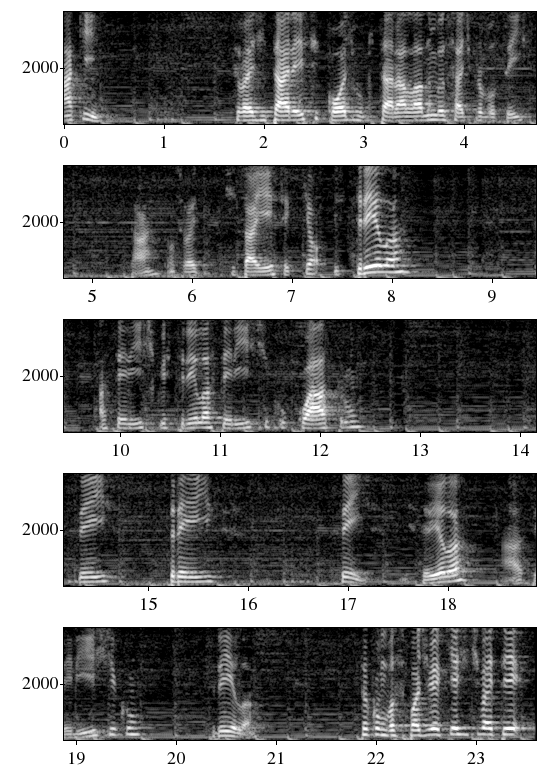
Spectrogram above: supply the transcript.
Aqui, você vai digitar esse código que estará lá no meu site para vocês, tá? Então você vai digitar esse aqui, ó, estrela asterístico estrela asterístico 4 6 3 6 estrela asterístico estrela. Então como você pode ver aqui, a gente vai ter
